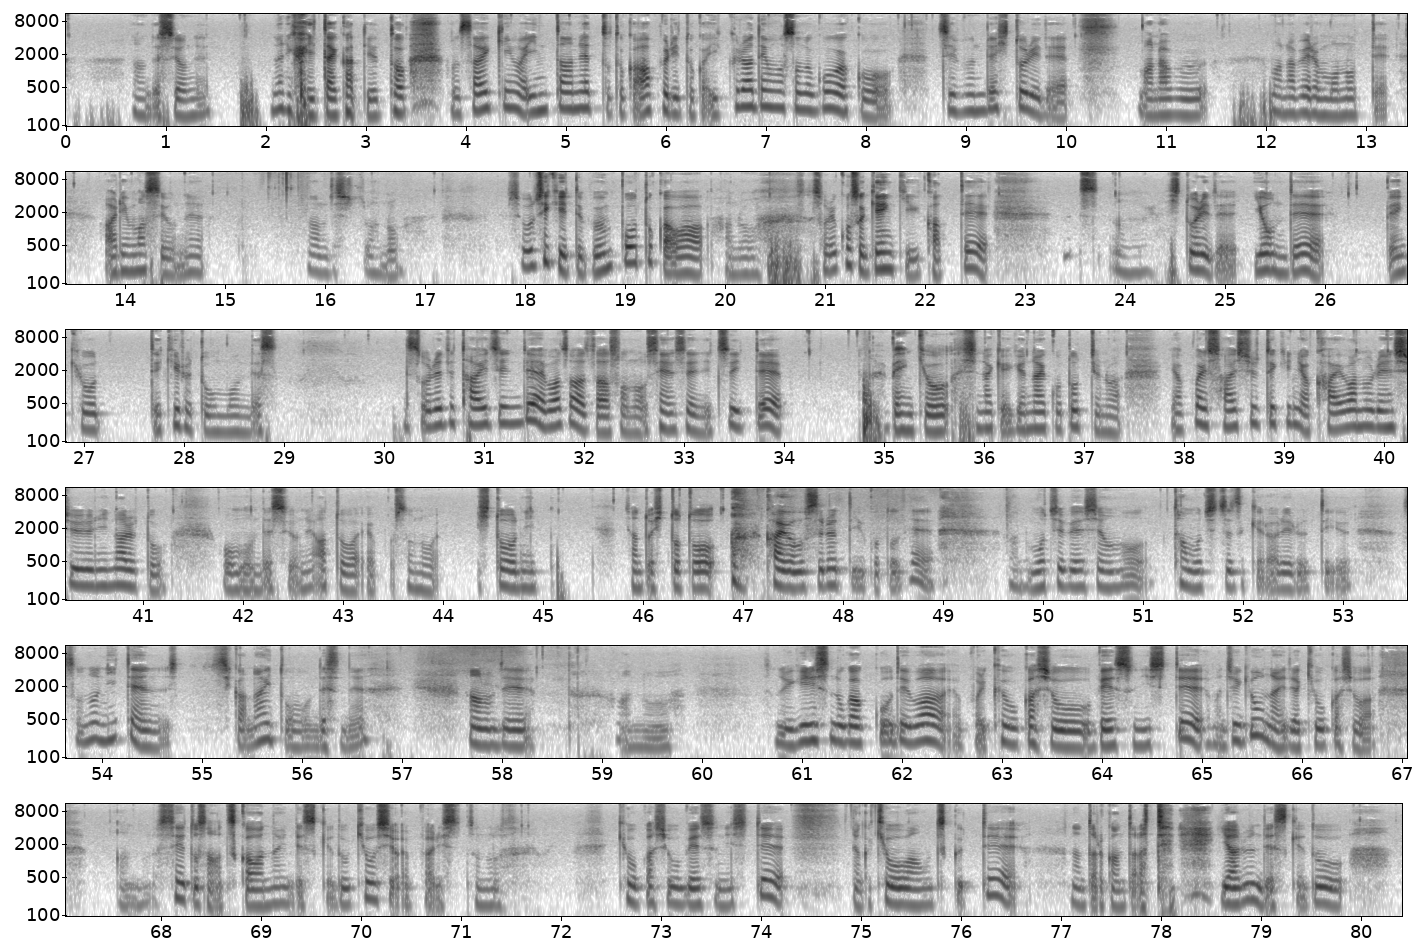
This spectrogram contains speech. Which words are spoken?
なんですよね。何が言いたいかっていうと最近はインターネットとかアプリとかいくらでもその語学を自分で一人で学ぶ学べるものってありますよね。なのであの正直言って文法とかはあのそれこそ元気買って、うん、一人で読んで勉強できると思うんです。それで対人でわざわざその先生について勉強しなきゃいけないことっていうのはやっぱり最終的には会話の練習になると思うんですよね。あとはやっぱその人にちゃんと人と会話をするっていうことであのモチベーションを保ち続けられるっていうその2点しかないと思うんですね。なのであのそのイギリスの学校ではやっぱり教科書をベースにして、まあ、授業内では教科書はあの生徒さんは使わないんですけど教師はやっぱりその教科書をベースにしてなんか教案を作ってなんたらかんたらって やるんですけど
